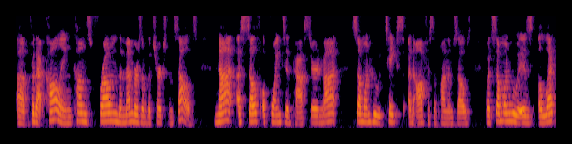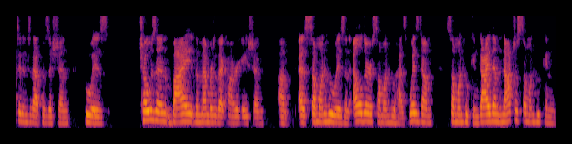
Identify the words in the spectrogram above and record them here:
uh, for that calling comes from the members of the church themselves, not a self appointed pastor, not someone who takes an office upon themselves, but someone who is elected into that position, who is chosen by the members of that congregation um, as someone who is an elder, someone who has wisdom, someone who can guide them, not just someone who can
